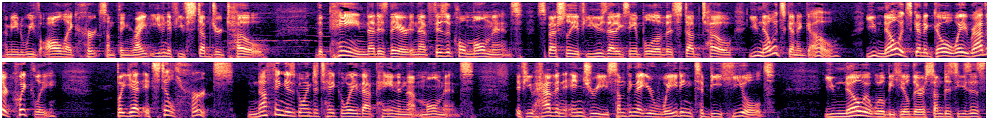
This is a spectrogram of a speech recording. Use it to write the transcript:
I mean, we've all like hurt something, right? Even if you've stubbed your toe, the pain that is there in that physical moment, especially if you use that example of a stubbed toe, you know it's to go. You know it's to go away rather quickly but yet it still hurts. Nothing is going to take away that pain in that moment. If you have an injury, something that you're waiting to be healed, you know it will be healed. There are some diseases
